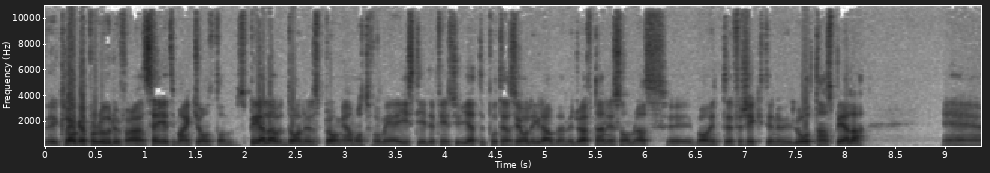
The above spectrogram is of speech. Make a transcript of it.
Jag klagar på Ruder för han säger till Mike Johnston Spela Daniel Språng, han måste få mer istid. Det finns ju jättepotential i grabben. Vi draftade han i somras. Eh, Var inte försiktig nu, låt han spela. Eh,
